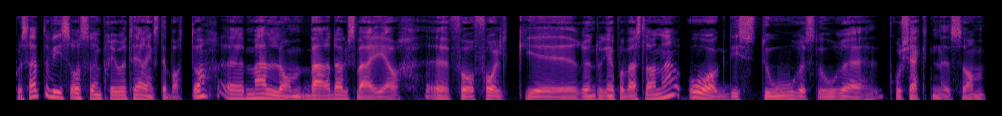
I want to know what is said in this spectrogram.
på sett og vis også en prioriteringsdebatt da, eh, mellom hverdagsveier eh, for folk rundt omkring på Vestlandet og de store, store prosjektene som,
